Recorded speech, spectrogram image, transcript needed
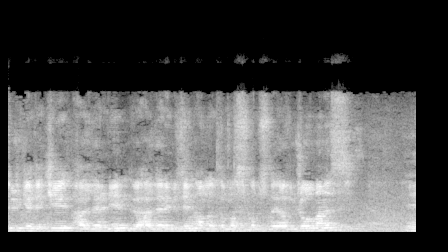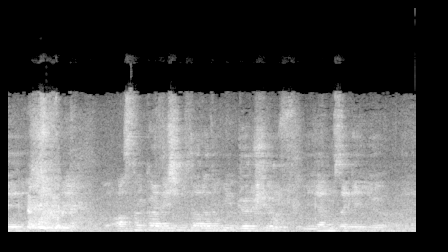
Türkiye'deki hallerinin ve hallerimizin anlatılması konusunda yardımcı olmanız, Ee, Aslan kardeşimizle arada bir görüşüyoruz. Yanımıza geliyor. Ee,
